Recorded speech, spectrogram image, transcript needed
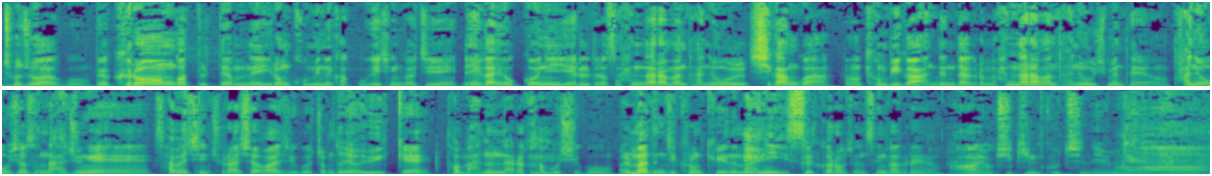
초조하고 그러니까 그런 것들 때문에 이런 고민을 갖고 계신 거지 내가 여건이 예를 들어서 한 나라만 다녀올 시간과 어, 경비가 안 된다 그러면 한 나라만 다녀오시면 돼요 다녀오셔서 나중에 사회 진출하셔가지고 좀 더 여유 있게 더 많은 나라 가보시고 얼마든지 얼마든지 그런 기회는 많이 있을 거라고 저는 생각을 해요. 아 역시 김 코치님. 아,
